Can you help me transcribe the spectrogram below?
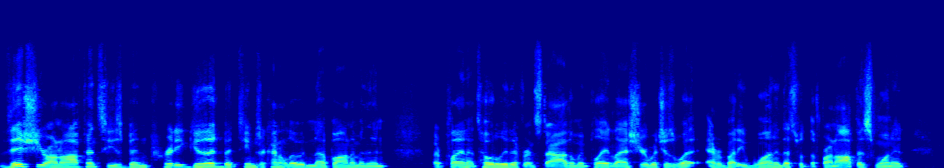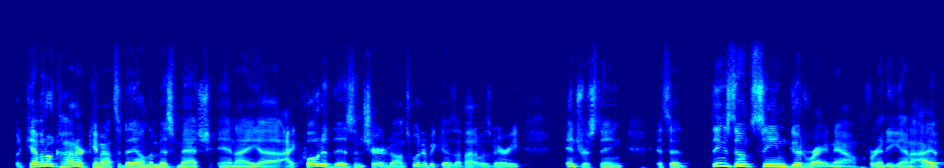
This year on offense, he's been pretty good, but teams are kind of loading up on him, and then they're playing a totally different style than we played last year, which is what everybody wanted. That's what the front office wanted. But Kevin O'Connor came out today on the mismatch, and I uh, I quoted this and shared it on Twitter because I thought it was very interesting. It said things don't seem good right now for Indiana. I've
